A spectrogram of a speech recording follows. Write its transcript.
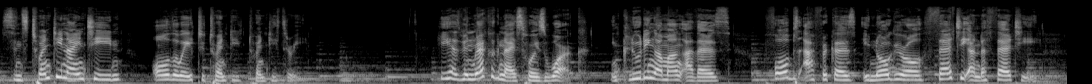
since 2019 all the way to 2023. He has been recognized for his work, including, among others, Forbes Africa's inaugural 30 Under 30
